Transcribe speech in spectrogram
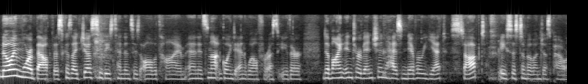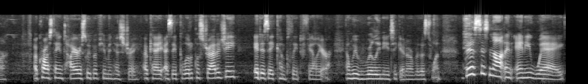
knowing more about this, because I just see these tendencies all the time, and it's not going to end well for us either. Divine intervention has never yet stopped a system of unjust power across the entire sweep of human history. Okay, as a political strategy, it is a complete failure, and we really need to get over this one. This is not in any way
